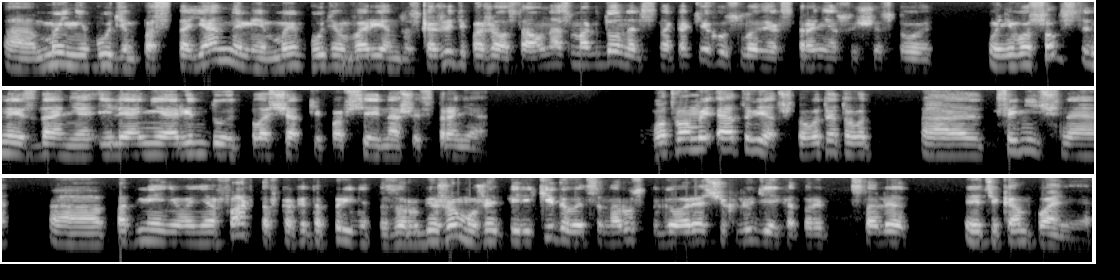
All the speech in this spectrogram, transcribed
э, мы не будем постоянными, мы будем в аренду. Скажите, пожалуйста, а у нас Макдональдс на каких условиях в стране существует? У него собственные здания или они арендуют площадки по всей нашей стране? Вот вам и ответ, что вот это вот э, циничное э, подменивание фактов, как это принято за рубежом, уже перекидывается на русскоговорящих людей, которые представляют эти компании.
